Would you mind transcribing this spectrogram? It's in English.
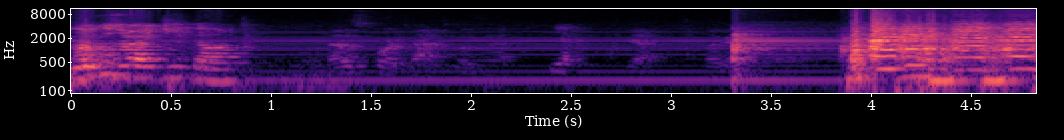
Move right, keep going. That was four times, wasn't it? Yeah. Yeah, okay.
